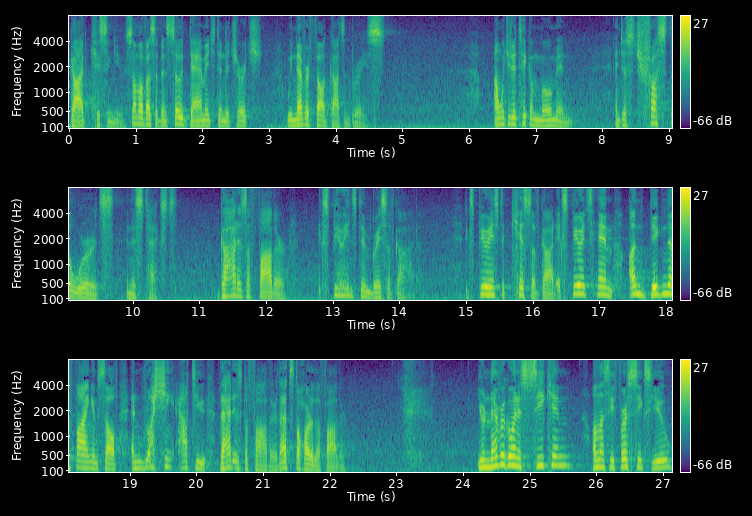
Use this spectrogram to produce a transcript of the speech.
God kissing you. Some of us have been so damaged in the church, we never felt God's embrace. I want you to take a moment and just trust the words in this text. God is a father. Experience the embrace of God. Experience the kiss of God. Experience Him undignifying Himself and rushing out to you. That is the Father. That's the heart of the Father. You're never going to seek Him unless He first seeks you.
